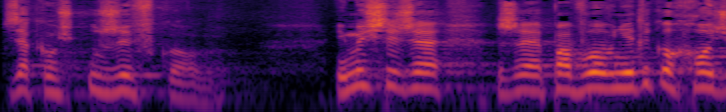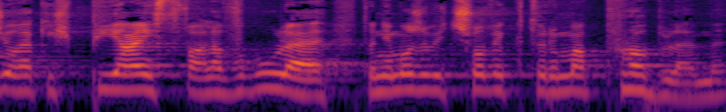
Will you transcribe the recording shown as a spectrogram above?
z jakąś używką. I myślę, że, że Pawłowi nie tylko chodzi o jakieś pijaństwo, ale w ogóle to nie może być człowiek, który ma problem.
